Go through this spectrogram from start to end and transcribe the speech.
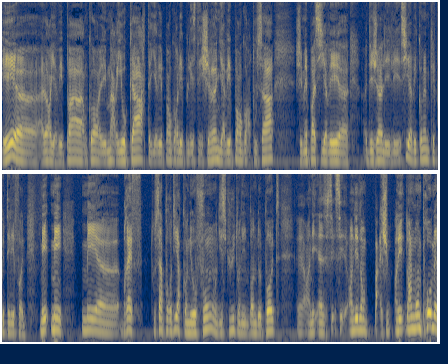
Et euh, alors, il n'y avait pas encore les Mario Kart, il n'y avait pas encore les PlayStation, il n'y avait pas encore tout ça. Je ne sais même pas s'il y avait euh, déjà les, les... Si, il y avait quand même quelques téléphones. Mais, mais, mais euh, bref, tout ça pour dire qu'on est au fond, on discute, on est une bande de potes. on, est, dans, le monde pro, mais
